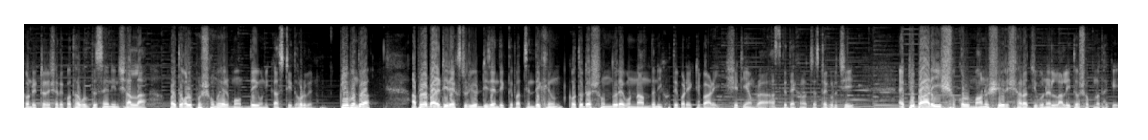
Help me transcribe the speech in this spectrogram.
কন্ডাক্টরের সাথে কথা বলতেছেন। ইনশাল্লাহ হয়তো অল্প সময়ের মধ্যেই উনি কাজটি ধরবেন। প্রিয় বন্ধুরা, আপনারা বাড়িটির এক্সটেরিয়র ডিজাইন দেখতে পাচ্ছেন। দেখুন কতটা সুন্দর এবং নান্দনিক হতে পারে একটি বাড়ি। সেটি আমরা আজকে দেখানোর চেষ্টা করেছি। একটি বাড়ি সকল মানুষের সারা জীবনের লালিত স্বপ্ন থাকে।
